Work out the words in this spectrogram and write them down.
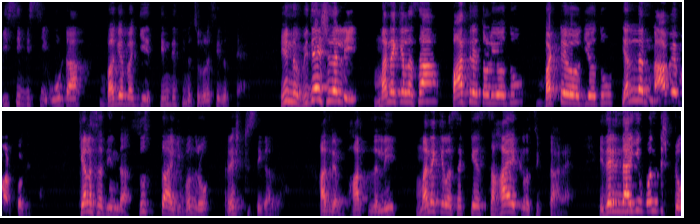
ಬಿಸಿ ಬಿಸಿ ಊಟ, ಬಗೆ ಬಗೆಯ ತಿಂಡಿ ತಿನಿಸುಗಳು ಸಿಗುತ್ತೆ. ಇನ್ನು ವಿದೇಶದಲ್ಲಿ ಮನೆ ಕೆಲಸ, ಪಾತ್ರೆ ತೊಳೆಯೋದು, ಬಟ್ಟೆ ಒಗೆಯೋದು ಎಲ್ಲ ನಾವೇ ಮಾಡ್ಕೋಬೇಕು. ಕೆಲಸದಿಂದ ಸುಸ್ತಾಗಿ ಬಂದ್ರು ರೆಸ್ಟ್ ಸಿಗಲ್ಲ. ಆದ್ರೆ ಭಾರತದಲ್ಲಿ ಮನೆ ಕೆಲಸಕ್ಕೆ ಸಹಾಯಕರು ಸಿಗ್ತಾರೆ. ಇದರಿಂದಾಗಿ ಒಂದಿಷ್ಟು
